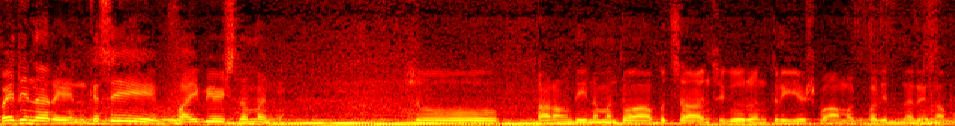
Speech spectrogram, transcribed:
Pwede na rin kasi 5 years naman eh. So parang di naman to abot sa akin. Siguro in 3 years baka magpalit na rin ako.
